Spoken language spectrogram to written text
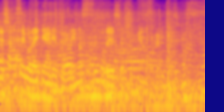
らっしゃいませ。ご来店ありがとうございます。しお食おりいたします。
